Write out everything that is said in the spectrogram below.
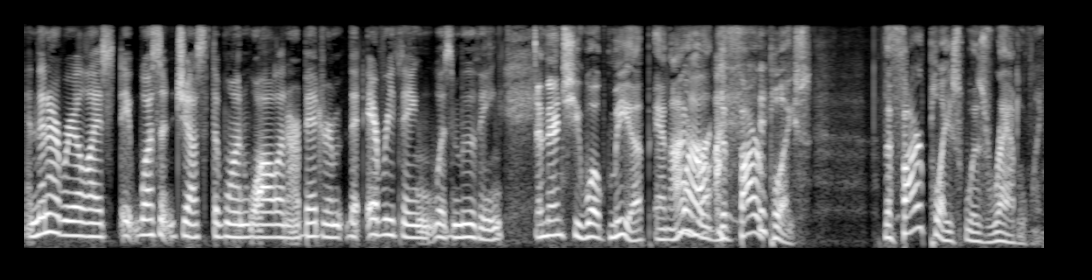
And then I realized it wasn't just the one wall in our bedroom, that everything was moving. And then she woke me up and I well, heard the fireplace. the fireplace was rattling.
